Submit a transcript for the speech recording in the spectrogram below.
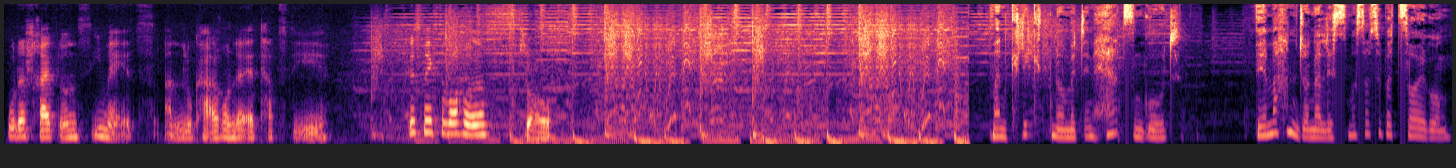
Oder schreibt uns E-Mails an lokalrunde.taz.de. Bis nächste Woche. Ciao. Man klickt nur mit dem Herzen gut. Wir machen Journalismus aus Überzeugung.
